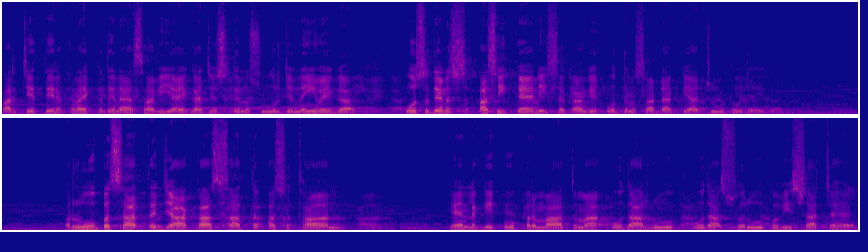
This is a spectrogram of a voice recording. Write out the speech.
ਪਰ ਚੇਤੇ ਰੱਖਣਾ ਇੱਕ ਦਿਨ ਐਸਾ ਵੀ ਆਏਗਾ, ਜਿਸ ਦਿਨ ਸੂਰਜ ਨਹੀਂ ਹੋਏਗਾ, ਉਸ ਦਿਨ ਸ- ਅਸੀਂ ਕਹਿ ਨਹੀਂ ਸਕਾਂਗੇ, ਉਸ ਦਿਨ ਸਾਡਾ ਕਿਆ ਝੂਠ ਹੋ ਜਾਏਗਾ। ਰੂਪ ਸਤ ਜਾ ਕਾ ਸਤ ਅਸਥਾਨ। ਕਹਿਣ ਲੱਗੇ ਉਹ ਪ੍ਰਮਾਤਮਾ ਉਹਦਾ ਰੂਪ ਉਹਦਾ ਸਰੂਪ ਵੀ ਸੱਚ ਹੈ।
